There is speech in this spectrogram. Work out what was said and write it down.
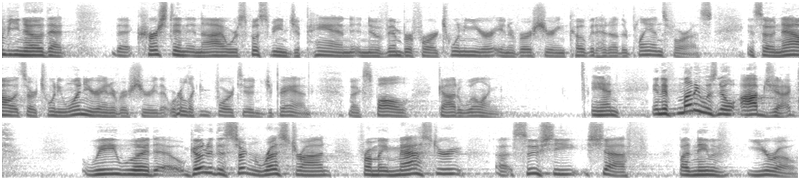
of you know that, that Kirsten and I were supposed to be in Japan in November for our 20 year anniversary, and COVID had other plans for us. And so now it's our 21 year anniversary that we're looking forward to in Japan next fall, God willing. And, and if money was no object, we would go to this certain restaurant from a master uh, sushi chef by the name of Jiro,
